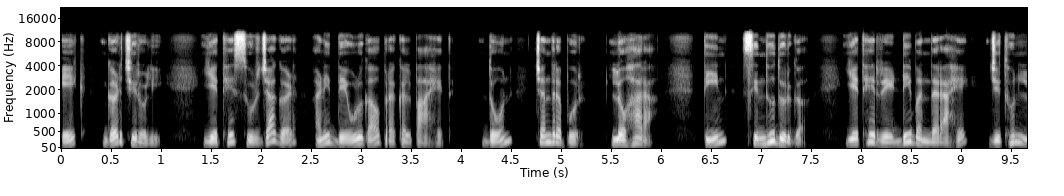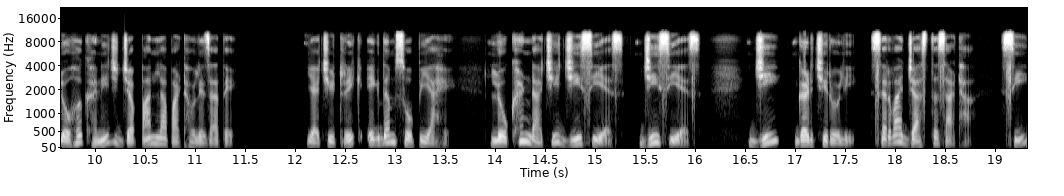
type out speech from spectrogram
एक गडचिरोली. येथे सुरजागड आणि देऊळगाव प्रकल्प आहेत. दोन चंद्रपूर लोहारा. तीन सिंधुदुर्ग. येथे रेड्डी बंदर आहे जिथून लोहखनिज जपानला पाठवले जाते. याची ट्रिक एकदम सोपी आहे. लोखंडाची G C S G C S. G Gadchiroli सर्वात जास्त साठा. सी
